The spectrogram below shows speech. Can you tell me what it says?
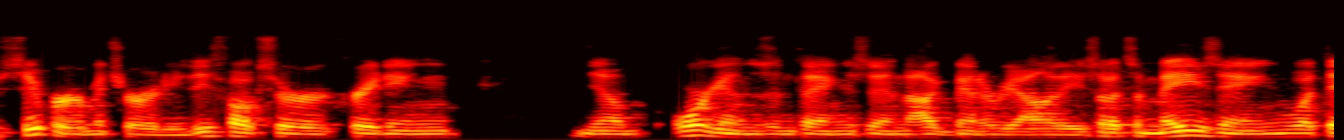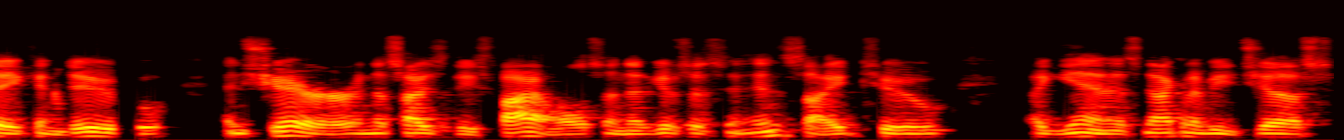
super maturity. These folks are creating, you know, organs and things in augmented reality. So it's amazing what they can do and share in the size of these files, and it gives us an insight to, again, it's not going to be just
